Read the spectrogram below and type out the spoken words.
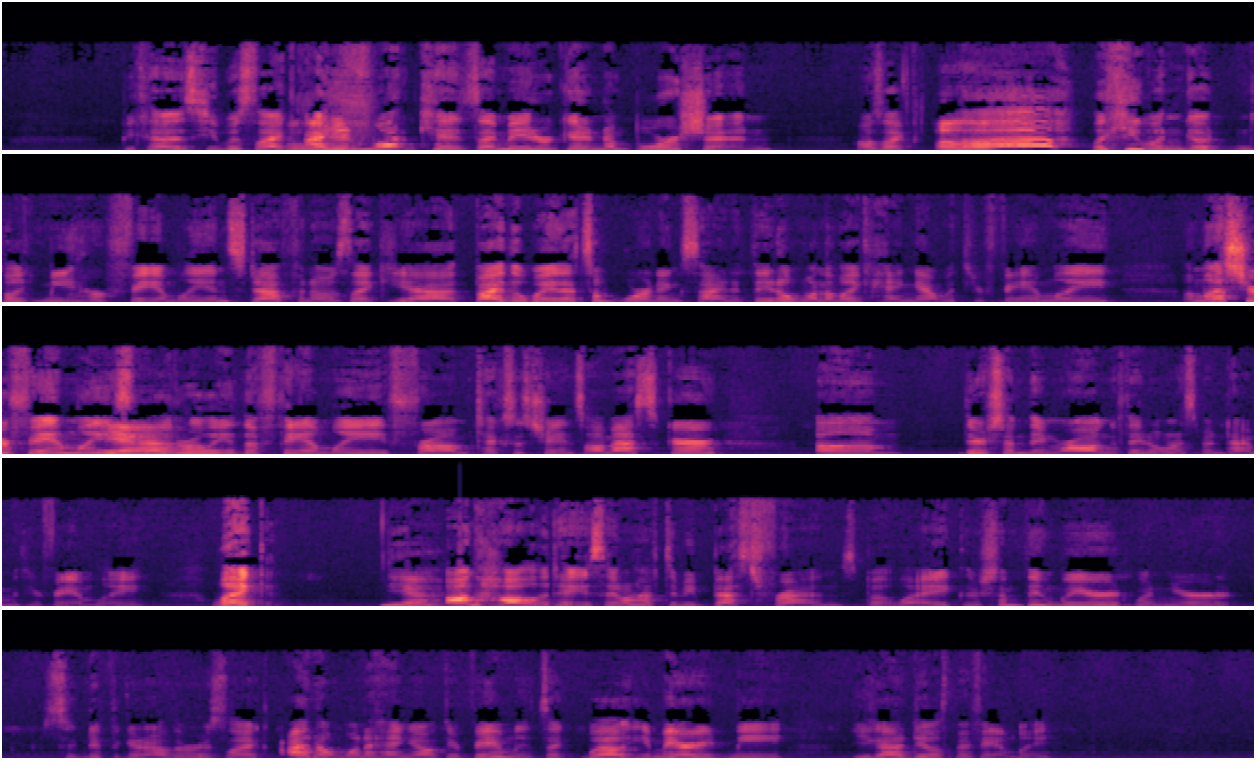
because he was like, I didn't want kids. I made her get an abortion. I was like, ah! like he wouldn't go like meet her family and stuff. And I was like, yeah. By the way, that's a warning sign. If they don't want to like hang out with your family, unless your family Yeah. is literally the family from Texas Chainsaw Massacre, um, there's something wrong if they don't want to spend time with your family. Like Yeah. on holidays, they don't have to be best friends, but like there's something weird when your significant other is like, I don't want to hang out with your family. It's like, well, you married me, you got to deal with my family.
